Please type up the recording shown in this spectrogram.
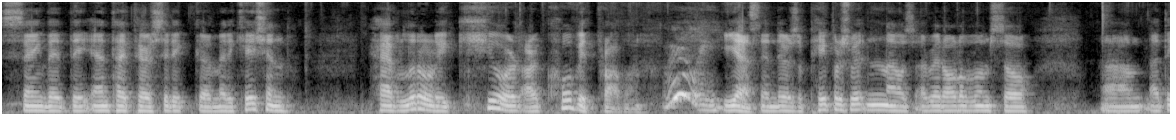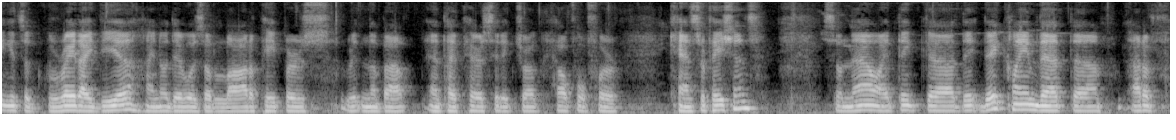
saying that the anti-parasitic uh, medication have literally cured our COVID problem. Really? Yes, and there's a papers written. I was I read all of them, so um, I think it's a great idea. I know there was a lot of papers written about anti-parasitic drug helpful for cancer patients. So now I think uh, they they claim that uh, out of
